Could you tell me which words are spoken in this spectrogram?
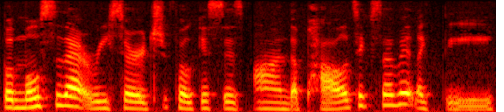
But most of that research focuses on the politics of it, like the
